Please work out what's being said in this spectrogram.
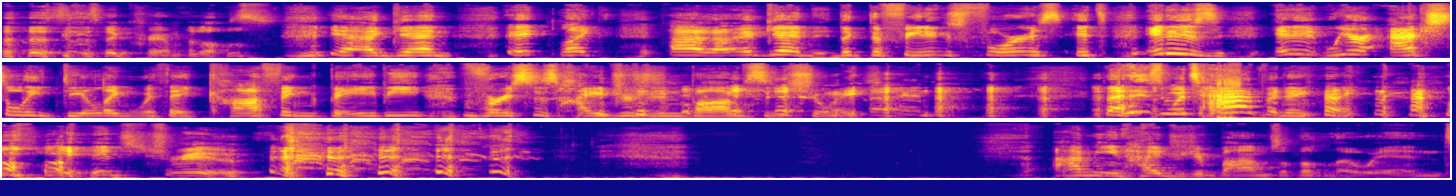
the criminals. yeah again it like i don't know again like the phoenix force it's it is it we are actually dealing with a coughing baby versus hydrogen bomb situation that is what's happening right now it's true. I mean, hydrogen bombs on the low end.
